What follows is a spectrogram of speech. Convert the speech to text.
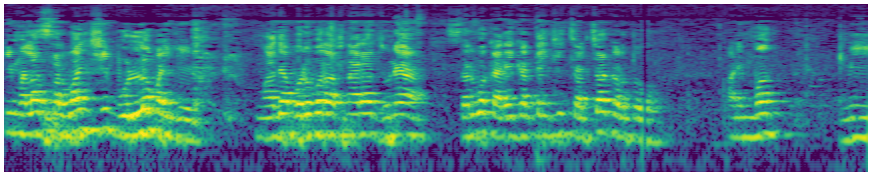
की मला सर्वांशी बोललं पाहिजे. माझ्या बरोबर असणाऱ्या जुन्या सर्व कार्यकर्त्यांशी चर्चा करतो आणि मग मी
